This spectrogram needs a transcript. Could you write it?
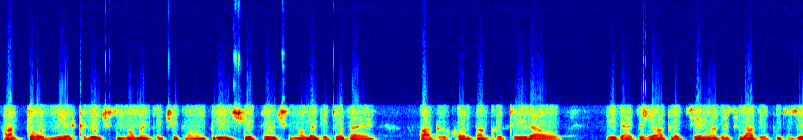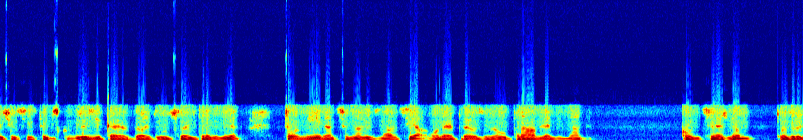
ali to nije ključni moment u čitavoj priči. Ključni moment je to da je Agrokor bankrotirao i da je država procijenila da se radi o poduzeću sistemskog rizika i da je odlučila intervenirati. To nije nacionalizacija, ona je preuzela upravljanje nad koncernom, to je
